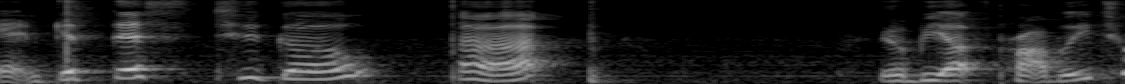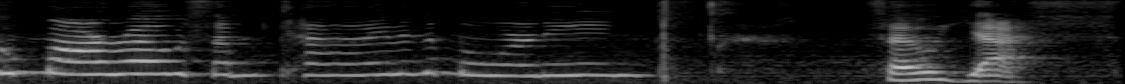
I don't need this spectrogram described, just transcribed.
and get this to go up. It'll be up probably tomorrow sometime in the morning. So, yes.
